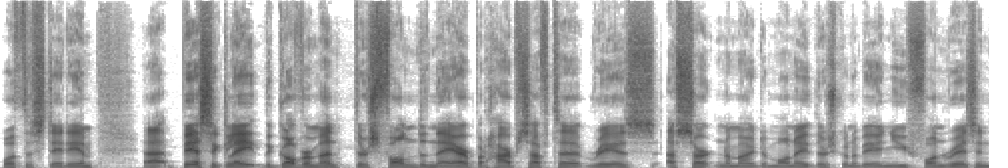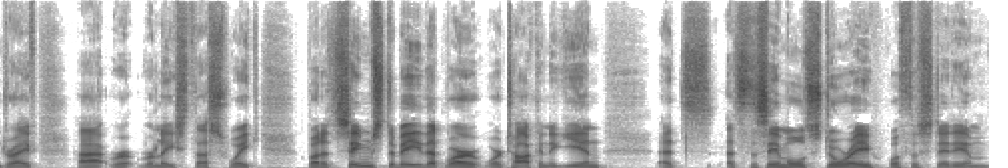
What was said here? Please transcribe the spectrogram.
with the stadium. Uh, basically, the government, there's funding there, but Harps have to raise a certain amount of money. There's going to be a new fundraising drive uh, re- released this week. But it seems to be that we're, we're talking again. It's it's the same old story with the stadium,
